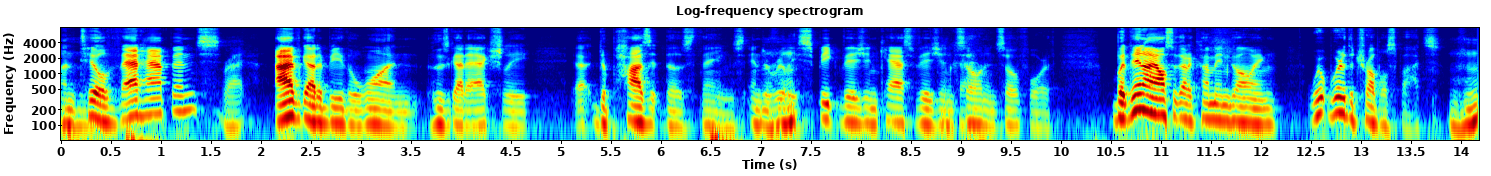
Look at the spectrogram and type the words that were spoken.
Mhm. Until that happens, Right. I've got to be the one who's got to actually uh, deposit those things and to Mhm. really speak vision, cast vision, so on and so forth. But then I also got to come in going, where, where are the trouble spots? Mm-hmm.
